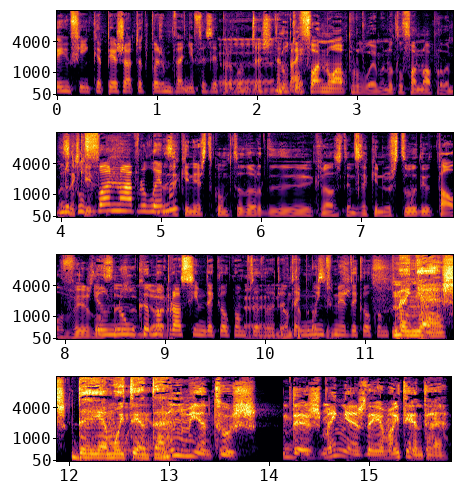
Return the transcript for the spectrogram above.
enfim, que a PJ depois me venha fazer perguntas Uh, no também. telefone não há problema, no telefone não há problema. No Mas aqui- telefone não há problema? Mas aqui neste computador de, que nós temos aqui no estúdio, talvez não Eu seja nunca me melhor. aproximo daquele computador. não Eu te tenho muito medo daquele computador. Manhãs da M80. Momentos das manhãs da M80.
